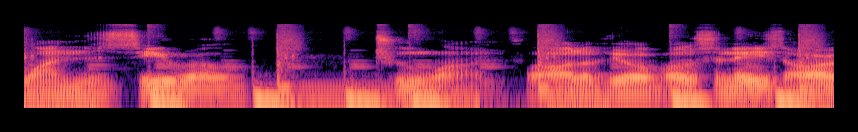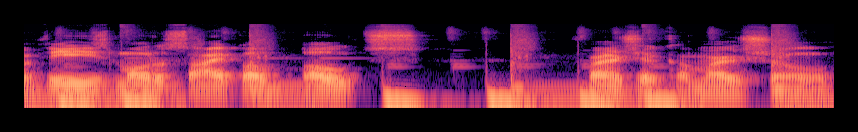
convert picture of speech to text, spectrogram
1021 for all of your upholstery needs RVs, motorcycle, boats, furniture, commercial,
